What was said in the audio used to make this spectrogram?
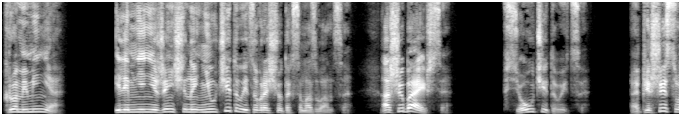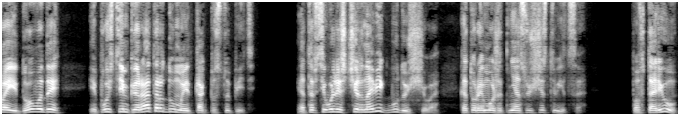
Кроме меня. Или мнение женщины не учитывается в расчетах самозванца? Ошибаешься. Все учитывается. Опиши свои доводы, и пусть император думает, как поступить. Это всего лишь черновик будущего, который может не осуществиться. Повторю,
